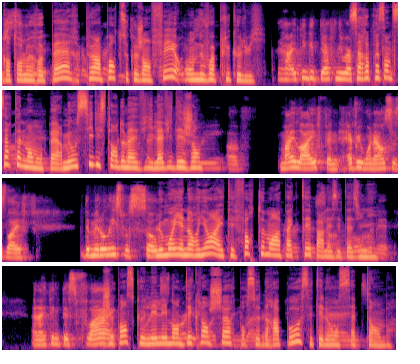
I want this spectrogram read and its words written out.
Quand on le repère, peu importe ce que j'en fais, on ne voit plus que lui. Ça représente certainement mon père, mais aussi l'histoire de ma vie, la vie des gens. Le Moyen-Orient a été fortement impacté par les États-Unis. Je pense que l'élément déclencheur pour ce drapeau, c'était le 11 septembre.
